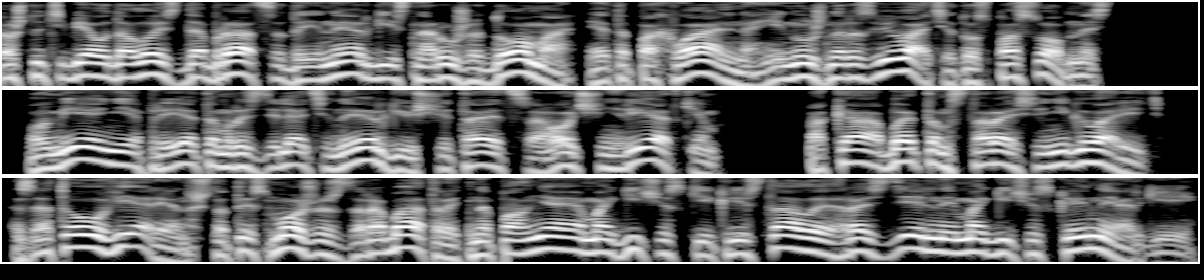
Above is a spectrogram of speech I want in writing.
То, что тебе удалось добраться до энергии снаружи дома, это похвально, и нужно развивать эту способность. Умение при этом разделять энергию считается очень редким. Пока об этом старайся не говорить. Зато уверен, что ты сможешь зарабатывать, наполняя магические кристаллы раздельной магической энергией.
